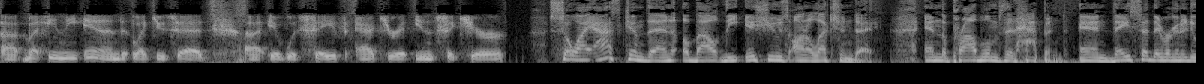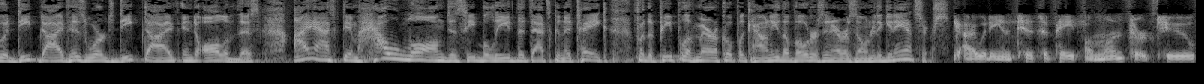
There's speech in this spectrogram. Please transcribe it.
Uh, but in the end, like you said, uh, it was safe, accurate, and secure. So I asked him then about the issues on election day and the problems that happened. And they said they were going to do a deep dive, his words, deep dive into all of this. I asked him how long does he believe that that's going to take for the people of Maricopa County, the voters in Arizona, to get answers? I would anticipate a month or two.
